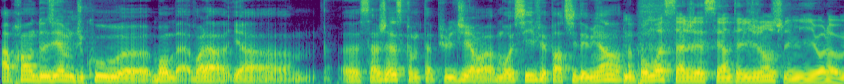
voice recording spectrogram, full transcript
Après en deuxième, du coup, euh, bon bah voilà, il y a euh, sagesse, comme tu as pu le dire. euh, moi aussi, il fait partie des miens. Bah, pour moi, sagesse et intelligence, je l'ai mis voilà, au,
